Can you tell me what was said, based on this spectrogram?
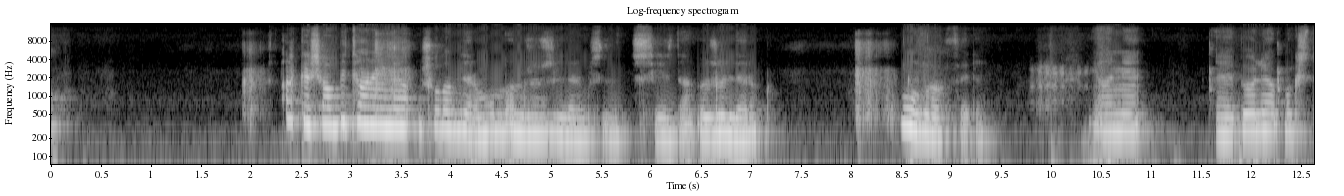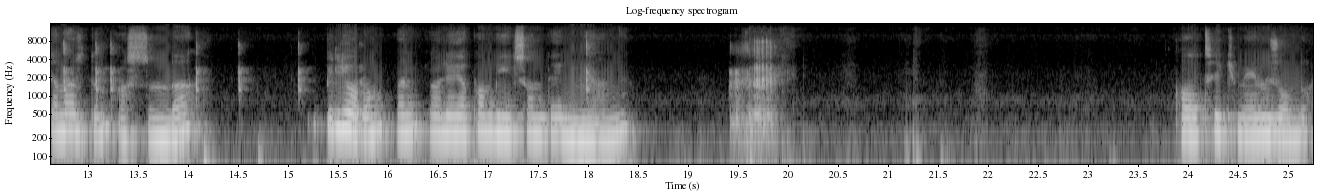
Arkadaşlar bir tane yapmış olabilirim. Bundan özür dilerim sizden. Özür dilerim. Ne olur affedin. Yani e, böyle yapmak istemezdim aslında. Biliyorum ben öyle yapan bir insan değilim yani. Altı ekmeğimiz oldu.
